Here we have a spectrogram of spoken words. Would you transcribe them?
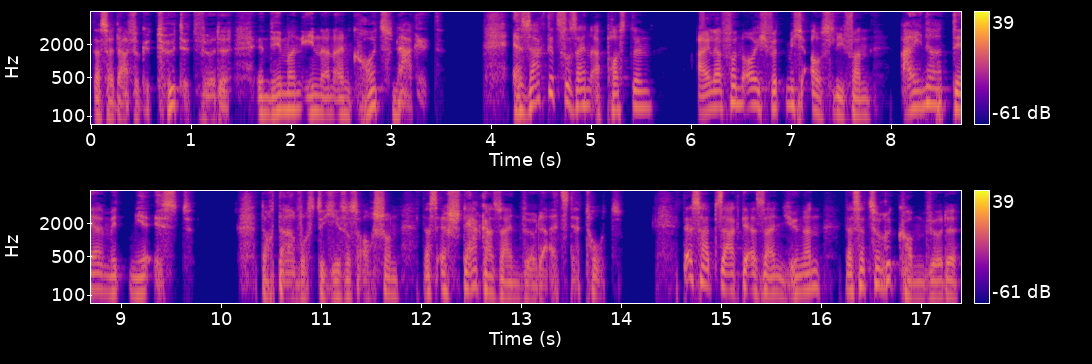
dass er dafür getötet würde, indem man ihn an ein Kreuz nagelt. Er sagte zu seinen Aposteln, einer von euch wird mich ausliefern, einer, der mit mir ist. Doch da wusste Jesus auch schon, dass er stärker sein würde als der Tod. Deshalb sagte er seinen Jüngern, dass er zurückkommen würde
